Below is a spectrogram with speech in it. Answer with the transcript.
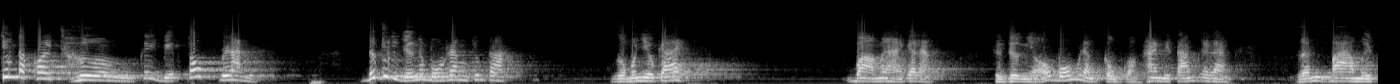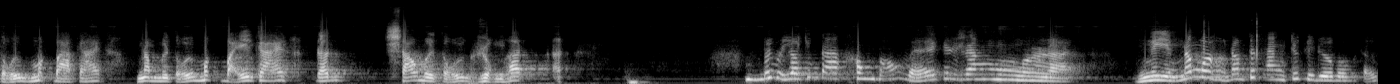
Chúng ta coi thường cái việc tốt lành Đức Chúa Trời dựng nên bộ răng chúng ta. Gồm bao nhiêu cái? 32 cái răng. Thường thường nhỏ 4 răng cùng còn 28 cái răng. Đến 30 tuổi mất 3 cái 50 tuổi mất 7 cái, Đến 60 tuổi rụng hết. Bởi vì do chúng ta không bảo vệ cái răng là Nghiền 50% thức ăn trước khi đưa vô tử.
